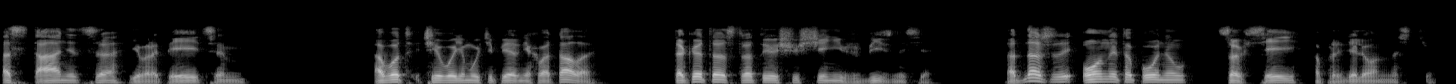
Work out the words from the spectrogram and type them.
останется европейцем. А вот чего ему теперь не хватало, так это остроты ощущений в бизнесе. Однажды он это понял со всей определенностью.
